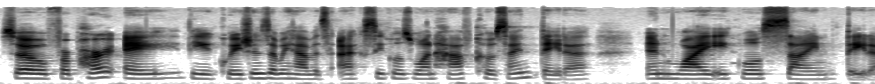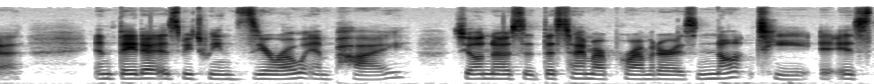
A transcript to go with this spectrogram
So for part A, the equations that we have is x equals 1 half cosine theta and y equals sine theta. And theta is between 0 and pi. So you'll notice that this time our parameter is not t, it is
